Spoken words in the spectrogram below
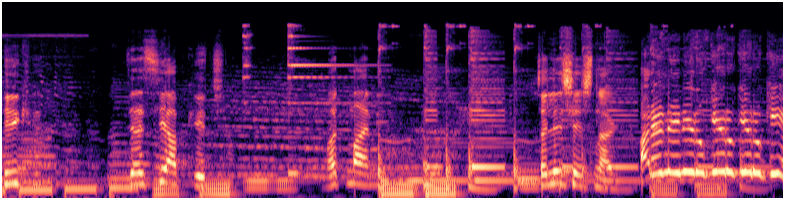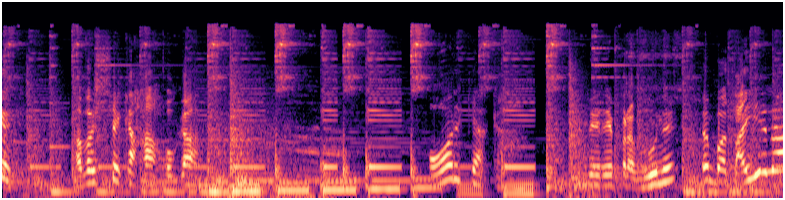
ठीक है जैसी आपकी इच्छा मत मानिए। चलिए शेषनाग। अरे नहीं नहीं रुकिए रुकिए रुकिए। अवश्य कहा होगा। और क्या कहा? मेरे प्रभु ने बताइए ना।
